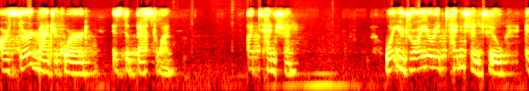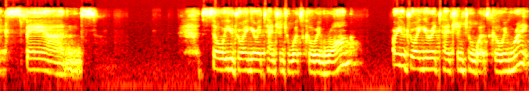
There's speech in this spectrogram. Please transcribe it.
Our third magic word is the best one attention. What you draw your attention to expands. So, are you drawing your attention to what's going wrong? Or are you drawing your attention to what's going right?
